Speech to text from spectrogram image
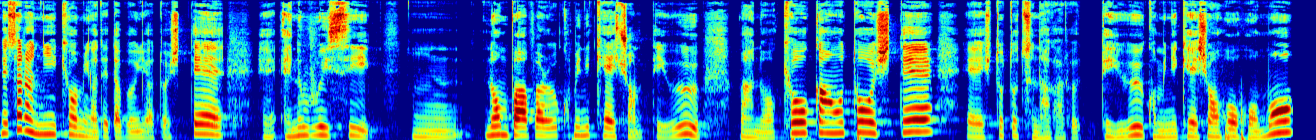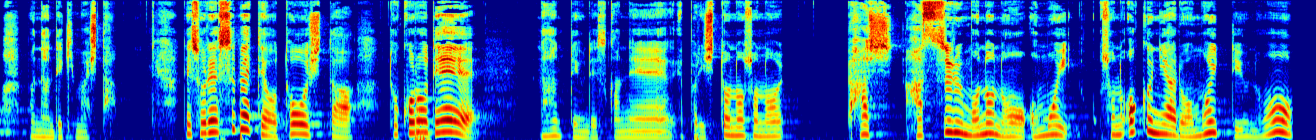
で、さらに興味が出た分野として、えー、NVC、うん、ノンバーバルコミュニケーションっていう、まあ、あの、共感を通して、えー、人とつながるっていうコミュニケーション方法も学んできました。で、それすべてを通したところで、なんて言うんですかね、やっぱり人のその発発するものの思い、その奥にある思いっていうのを、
